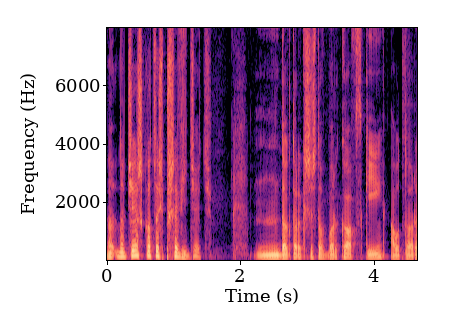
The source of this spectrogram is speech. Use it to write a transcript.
no, no ciężko coś przewidzieć. Doktor Krzysztof Borkowski, autor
